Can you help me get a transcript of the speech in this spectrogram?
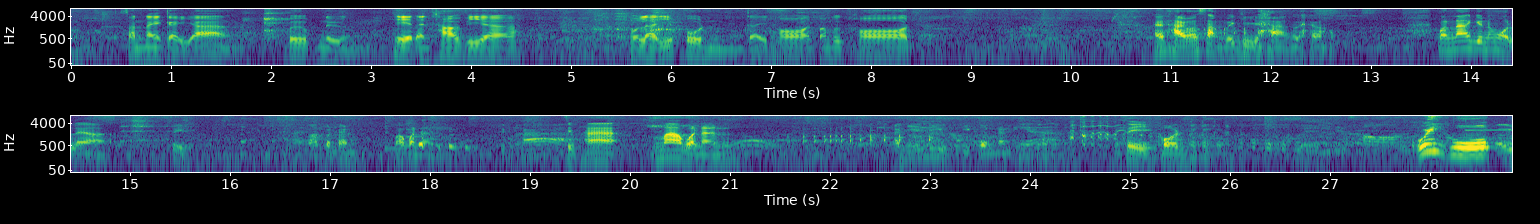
1 สันในไก่ย่างปึ๊บ1เห็ดแอนคาเวียโทราญี่ปุ่น ไก่ทอดปลาหมึกทอด ให้ทายว่าสั่งไปกี่อย่างแล้ว มันน่ากินทั้งหมดเลยอะสิมากกว่านั้น มากกว่านั้น สิบห้า15 มากกว่านั้น อันนี้มีอยู่กี่คนนั้นเนี่ย4 คน อุ้ยถูกเอ้ย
